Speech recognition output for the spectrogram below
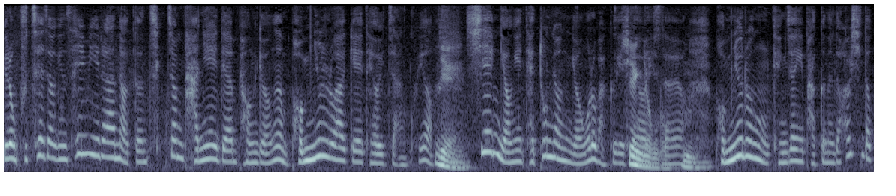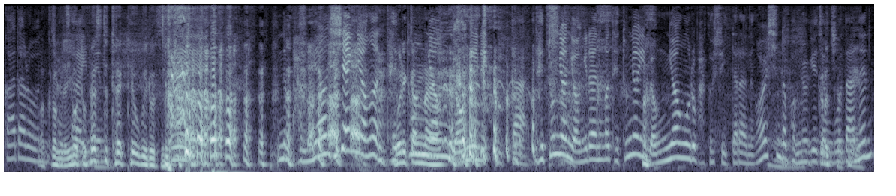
이런 구체적인 세밀한 어떤 측정 단위에 대한 변경은 법률로 하게 되어 있지 않고요. 예. 시행령이 대통령령으로 바꾸게 되어 시행령으로. 있어요. 음. 법률은 굉장히 바꾸는데 훨씬 더 까다로운 아, 그럼 절차가 이것도 있는 패스트 트랙 태우고 수 있는 반면 시행령은? 대통령령이니까 대통령령이라는 건 대통령이 명령으로 바꿀 수 있다라는 거 훨씬 더 법률 개정보다는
